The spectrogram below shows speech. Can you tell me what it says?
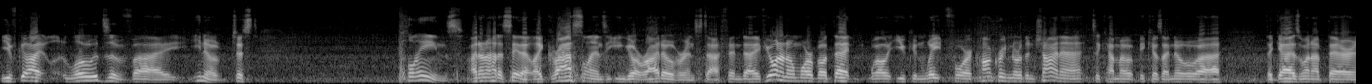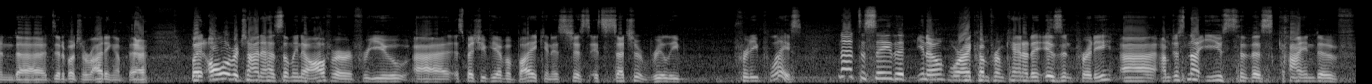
you've got loads of uh, you know just plains. I don't know how to say that, like grasslands that you can go ride over and stuff. And uh, if you want to know more about that, well, you can wait for Conquering Northern China to come out because I know uh, the guys went up there and uh, did a bunch of riding up there. But all over China has something to offer for you, uh, especially if you have a bike, and it's just it's such a really pretty place. Not to say that you know where I come from, Canada isn't pretty. Uh, I'm just not used to this kind of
